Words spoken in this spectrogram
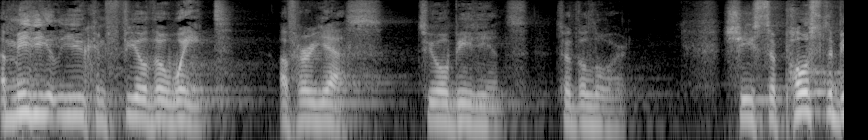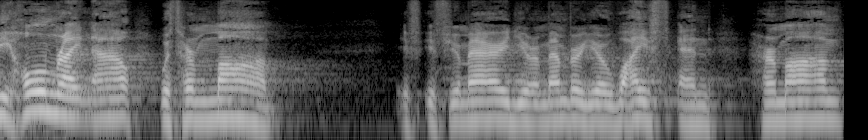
Immediately, you can feel the weight of her yes to obedience to the Lord. She's supposed to be home right now with her mom. If, if you're married, you remember your wife and her mom,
